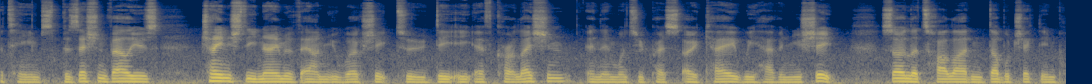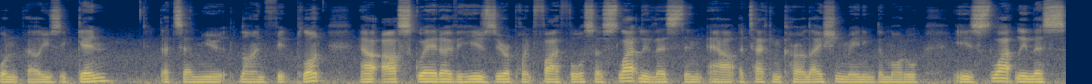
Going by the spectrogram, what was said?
a team's possession values. Change the name of our new worksheet to DEF correlation and then once you press OK we have a new sheet. So let's highlight and double check the important values again. That's our new line fit plot. Our R squared over here is 0.54, so slightly less than our attacking correlation, meaning the model is slightly less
